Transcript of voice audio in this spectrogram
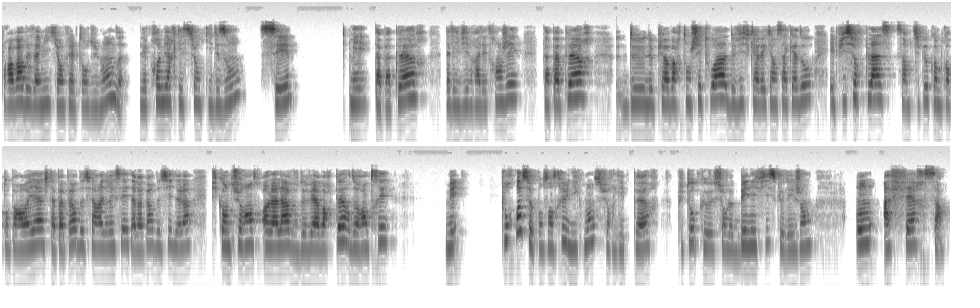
pour avoir des amis qui ont fait le tour du monde, les premières questions qu'ils ont, c'est mais t'as pas peur d'aller vivre à l'étranger? T'as pas peur de ne plus avoir ton chez toi, de vivre qu'avec un sac à dos? Et puis sur place, c'est un petit peu comme quand on part en voyage, t'as pas peur de te faire agresser, t'as pas peur de ci, de là? Puis quand tu rentres, oh là là, vous devez avoir peur de rentrer. Mais pourquoi se concentrer uniquement sur les peurs plutôt que sur le bénéfice que les gens ont à faire ça?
